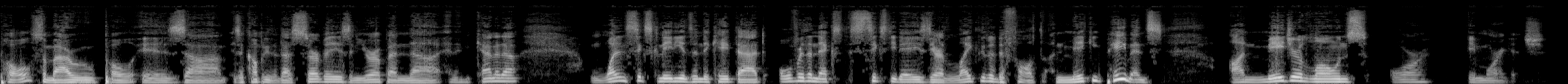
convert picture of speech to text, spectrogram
poll. So Maru poll is uh, is a company that does surveys in Europe and uh, and in Canada. One in six Canadians indicate that over the next 60 days, they are likely to default on making payments on major loans or a mortgage,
